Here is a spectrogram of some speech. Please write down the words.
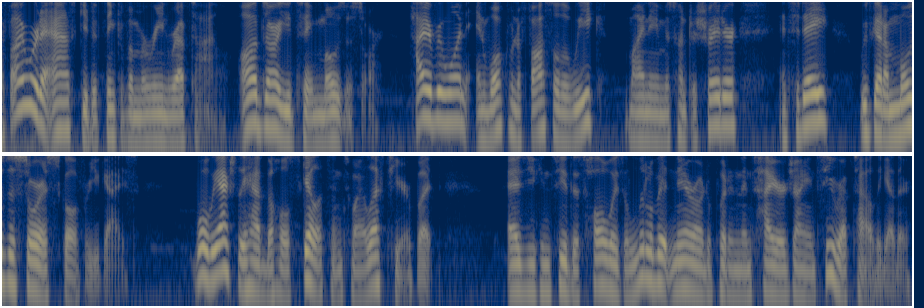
If I were to ask you to think of a marine reptile, odds are you'd say mosasaur. Hi everyone and welcome to Fossil of the Week. My name is Hunter Schrader and today we've got a mosasaurus skull for you guys. Well, we actually have the whole skeleton to my left here, but as you can see this hallway is a little bit narrow to put an entire giant sea reptile together.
